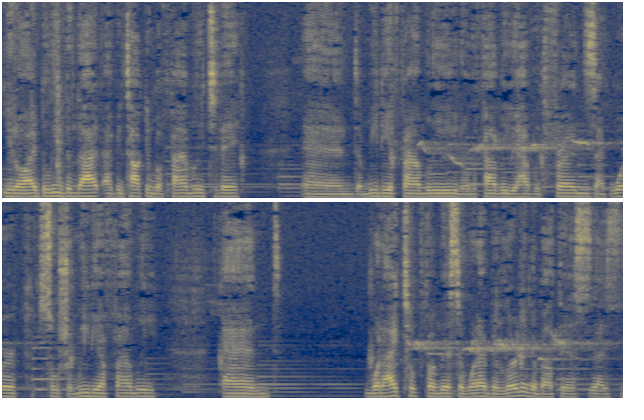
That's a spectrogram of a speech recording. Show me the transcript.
you know, I believe in that. I've been talking about family today and immediate family, you know, the family you have with friends at work, social media family. And what I took from this and what I've been learning about this is,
